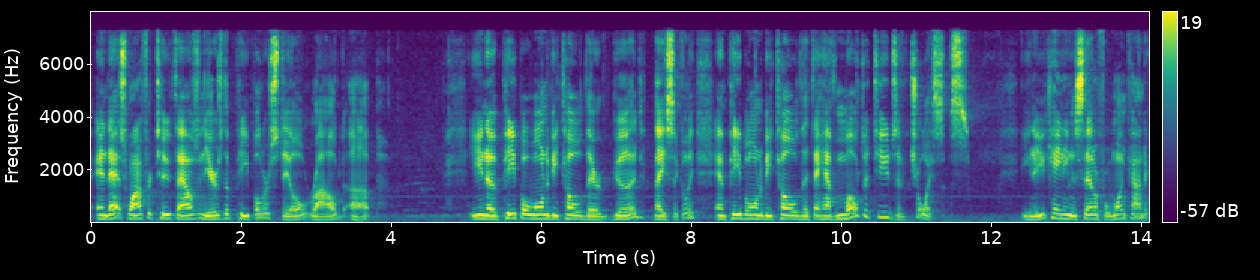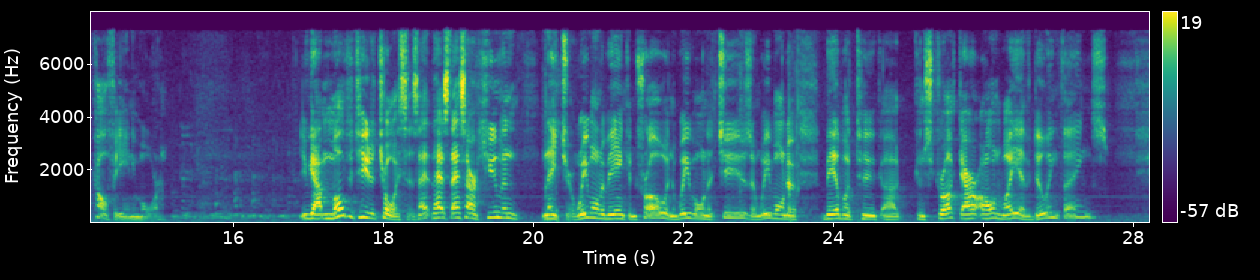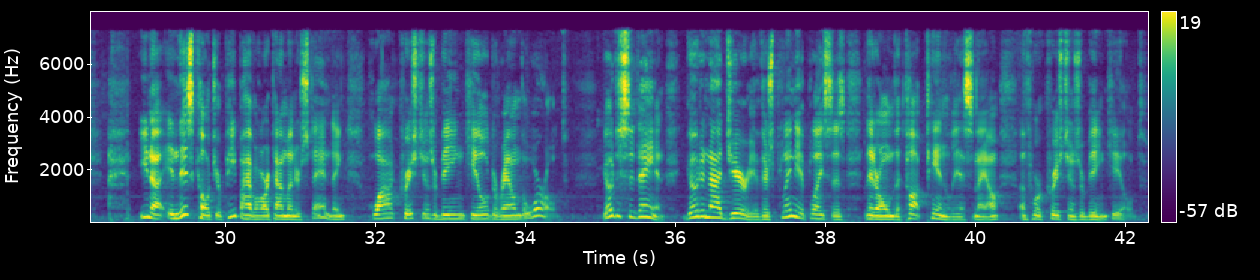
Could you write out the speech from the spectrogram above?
And that's why for 2,000 years the people are still riled up. You know, people want to be told they're good, basically, and people want to be told that they have multitudes of choices. You know, you can't even settle for one kind of coffee anymore. You've got multitude of choices. That, that's that's our human nature. We want to be in control and we want to choose and we want to be able to uh, construct our own way of doing things. You know, in this culture, people have a hard time understanding why Christians are being killed around the world. Go to Sudan. Go to Nigeria. There's plenty of places that are on the top 10 list now of where Christians are being killed.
